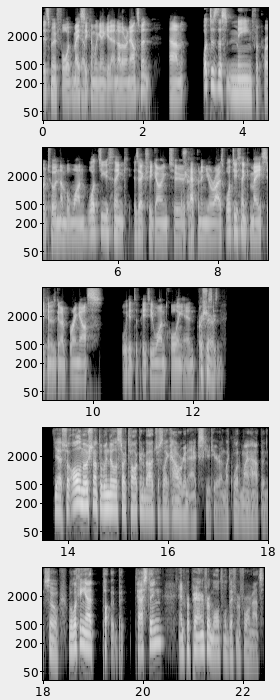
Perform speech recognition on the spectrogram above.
Let's move forward. May yep. 2nd, we're going to get another announcement. Um, what does this mean for Pro Tour number one? What do you think is actually going to sure. happen in your eyes? What do you think May 2nd is going to bring us? We head to PT1 calling and Pro sure. season. Yeah, so all emotion out the window. Let's start talking about just like how we're going to execute here and like what might happen. So we're looking at uh, p- testing and preparing for multiple different formats.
